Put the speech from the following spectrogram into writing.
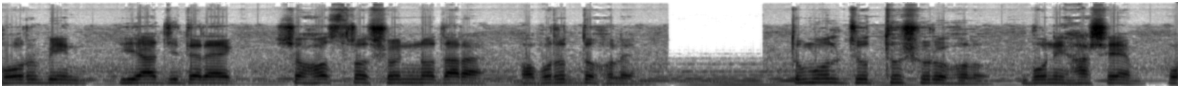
হোর বিন ইয়াজিদের এক সহস্র সৈন্য দ্বারা অবরুদ্ধ হলেন। তুমুল যুদ্ধ শুরু হলো। বনি হাসেম ও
